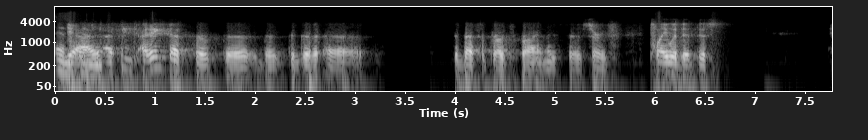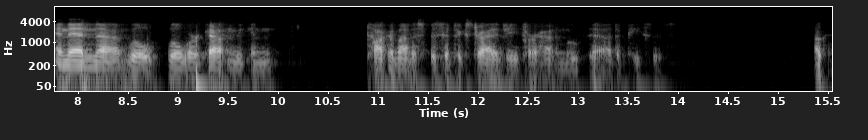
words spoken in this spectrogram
And, yeah, and, I think I think that's the the the, the good uh, the best approach, Brian, is to sort of play with it this, and then uh, we'll we'll work out and we can talk about a specific strategy for how to move the other pieces. Okay.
